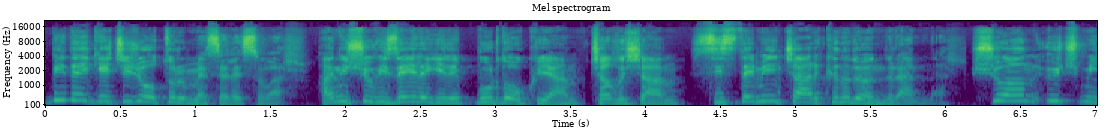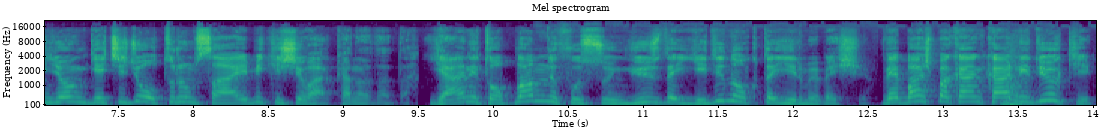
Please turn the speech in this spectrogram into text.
Bir de geçici oturum meselesi var. Hani şu vizeyle gelip burada okuyan, çalışan, sistemin çarkını döndürenler. Şu an 3 milyon geçici oturum sahibi kişi var Kanada'da. Yani toplam nüfusun %7.25'i. Ve Başbakan Carney diyor ki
